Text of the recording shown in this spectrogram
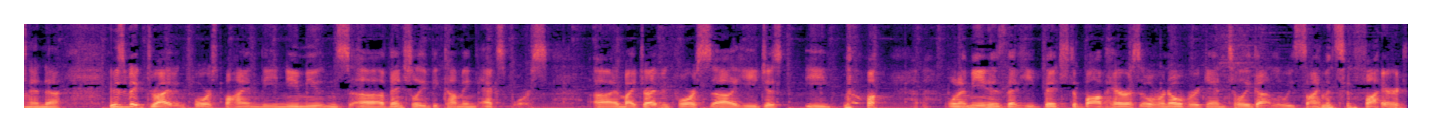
And uh, he was a big driving force behind the New Mutants uh, eventually becoming X Force. and by driving force, he just he What I mean is that he bitched to Bob Harras over and over again until he got Louise Simonson fired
